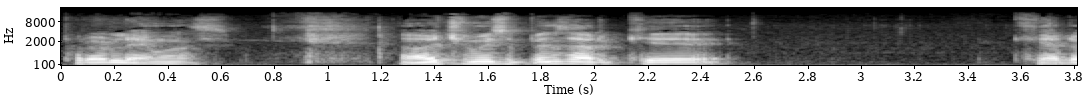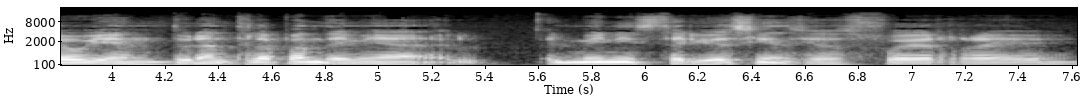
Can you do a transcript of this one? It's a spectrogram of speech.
problemas. No, de hecho me hizo pensar que, claro, bien, durante la pandemia el, Ministerio de Ciencias fue re...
